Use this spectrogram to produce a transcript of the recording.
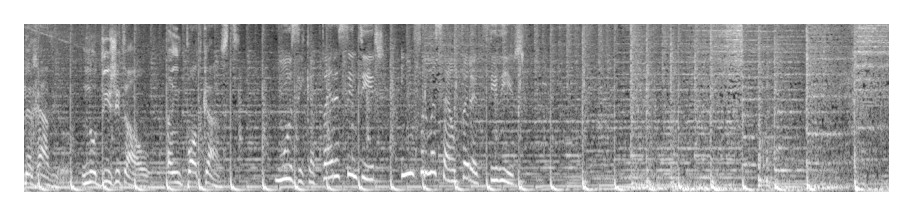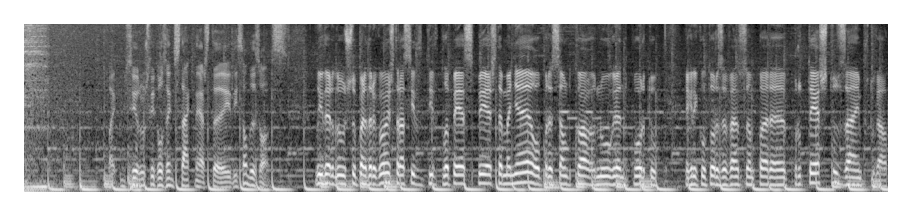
Na rádio, no digital, em podcast. Música para sentir, informação para decidir. Vai conhecer os títulos em destaque nesta edição das 11. Líder dos Super Dragões terá sido detido pela PSP esta manhã. A operação decorre no Grande Porto. Agricultores avançam para protestos em Portugal.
